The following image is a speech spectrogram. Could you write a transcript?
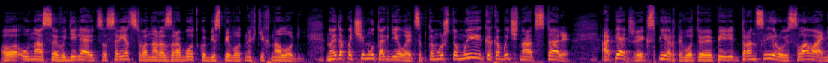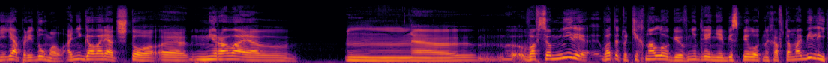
э, у нас выделяются средства на разработку беспилотных технологий. Но это почему так делается? Потому что мы, как обычно, отстали. Опять же, эксперты, вот э, транслирую слова, не я придумал, они говорят, что э, мировая э, во всем мире вот эту технологию внедрения беспилотных автомобилей,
